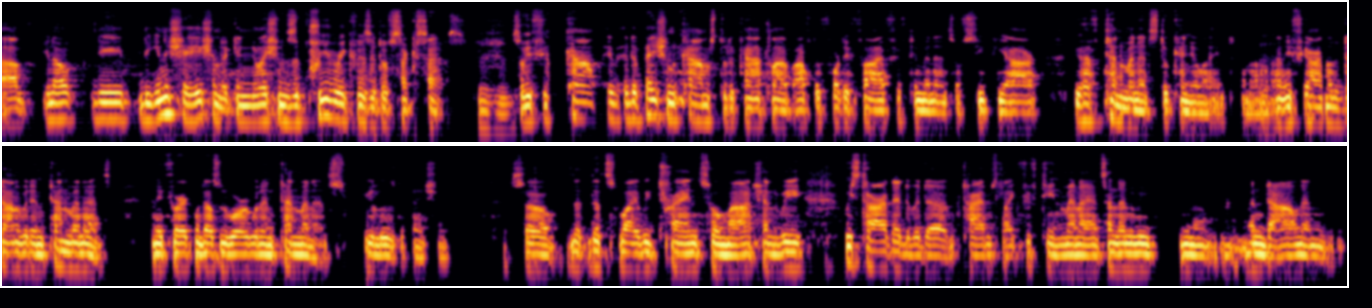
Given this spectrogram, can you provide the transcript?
Um, you know, the the initiation, the cannulation is a prerequisite of success. Mm-hmm. So if you come, if the patient comes to the cath lab after 45, 50 minutes of CPR, you have 10 minutes to cannulate. You know? Mm-hmm. And if you are not done within 10 minutes, and if your ECMO doesn't work within 10 minutes, you lose the patient. So that, that's why we train so much, and we we started with uh, times like 15 minutes, and then we you know went down, and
